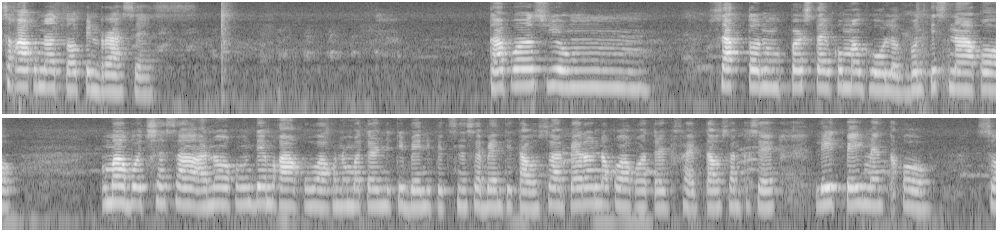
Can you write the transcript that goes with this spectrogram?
Tsaka ako na to pinrases. Tapos yung sakto nung first time ko maghulog, buntis na ako. Umabot siya sa ano, kung hindi makakuha ako ng maternity benefits na 70,000. Pero nakuha ko 35,000 kasi late payment ako. So,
